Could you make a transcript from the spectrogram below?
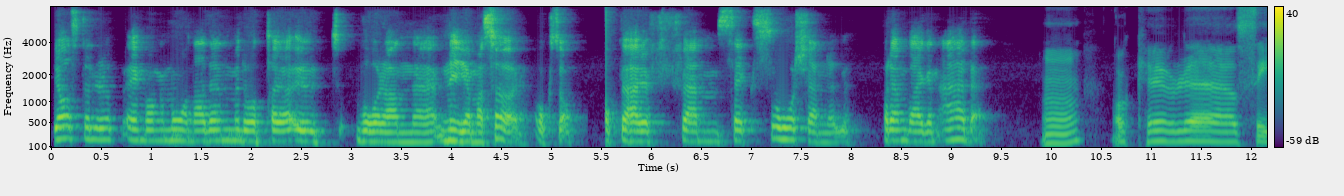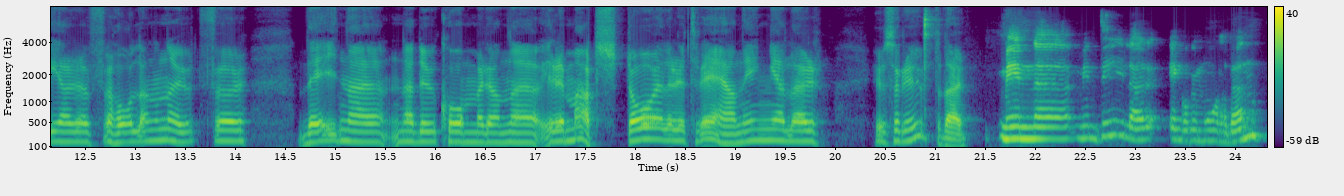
jag ställer upp en gång i månaden men då tar jag ut våran eh, nya massör också. Och det här är fem, sex år sedan nu. På den vägen är det. Mm. Och hur eh, ser förhållandena ut för dig när, när du kommer? En, är det matchdag eller är det träning eller hur ser det ut det där? Min, min deal är en gång i månaden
